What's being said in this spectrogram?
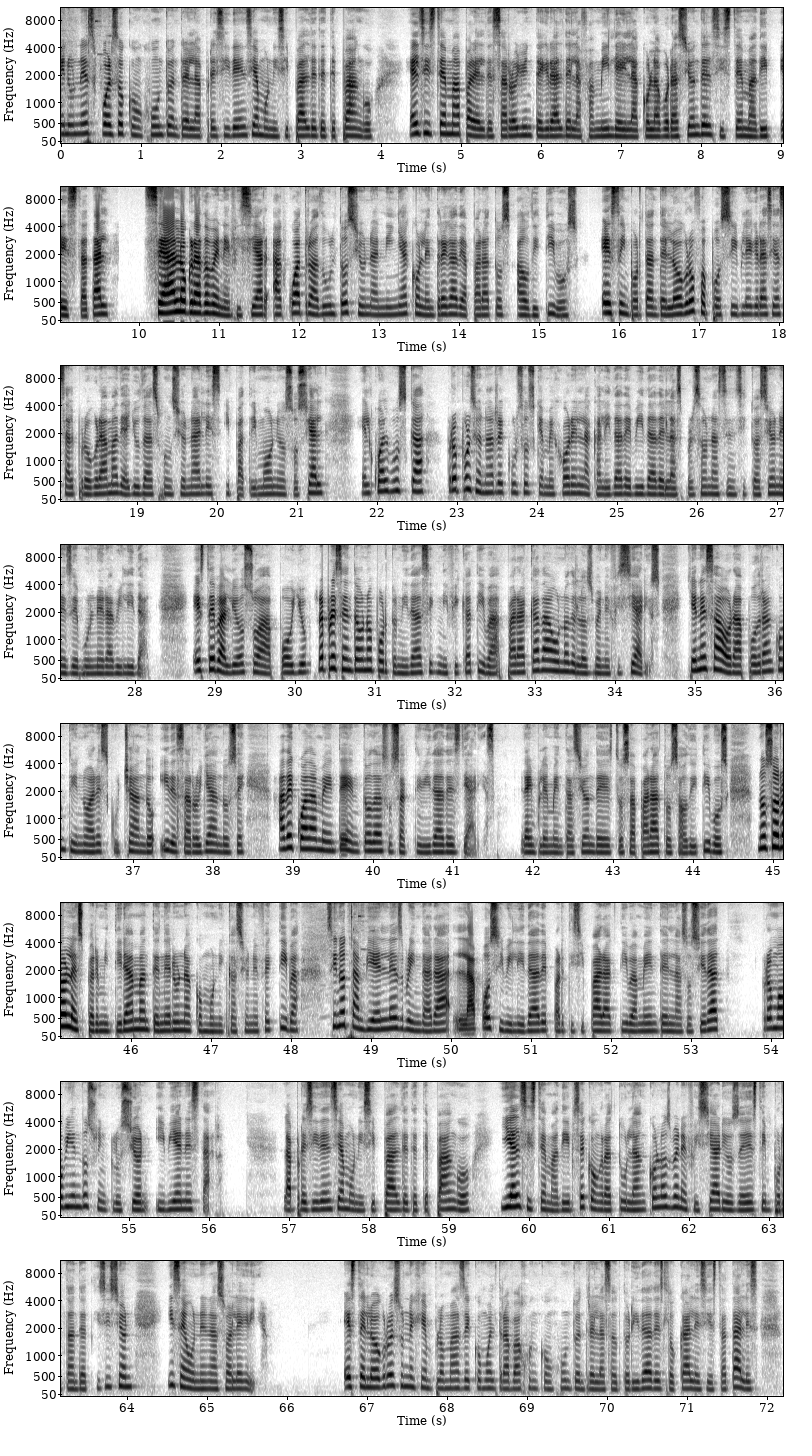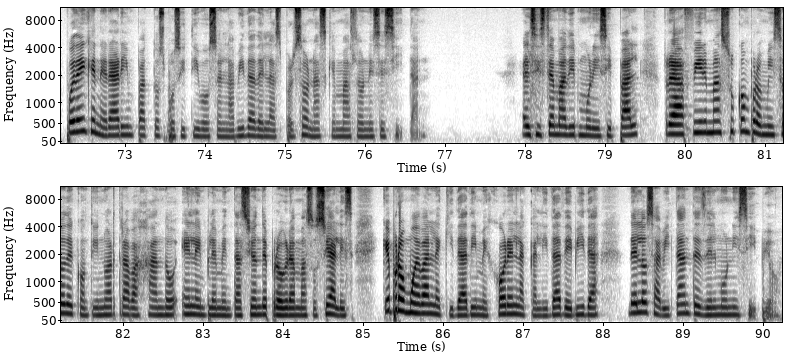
En un esfuerzo conjunto entre la Presidencia Municipal de Tetepango, el Sistema para el Desarrollo Integral de la Familia y la colaboración del Sistema DIP estatal, se ha logrado beneficiar a cuatro adultos y una niña con la entrega de aparatos auditivos. Este importante logro fue posible gracias al programa de ayudas funcionales y patrimonio social, el cual busca proporcionar recursos que mejoren la calidad de vida de las personas en situaciones de vulnerabilidad. Este valioso apoyo representa una oportunidad significativa para cada uno de los beneficiarios, quienes ahora podrán continuar escuchando y desarrollándose adecuadamente en todas sus actividades diarias. La implementación de estos aparatos auditivos no solo les permitirá mantener una comunicación efectiva, sino también les brindará la posibilidad de participar activamente en la sociedad, promoviendo su inclusión y bienestar. La Presidencia Municipal de Tetepango y el sistema DIP se congratulan con los beneficiarios de esta importante adquisición y se unen a su alegría. Este logro es un ejemplo más de cómo el trabajo en conjunto entre las autoridades locales y estatales pueden generar impactos positivos en la vida de las personas que más lo necesitan. El sistema DIP municipal reafirma su compromiso de continuar trabajando en la implementación de programas sociales que promuevan la equidad y mejoren la calidad de vida de los habitantes del municipio.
